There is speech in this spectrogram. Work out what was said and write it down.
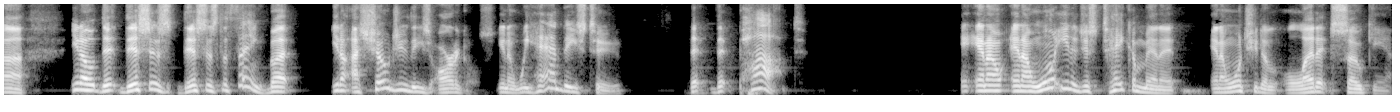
uh, you know, th- this is this is the thing. But you know, I showed you these articles. You know, we had these two that that popped, and I and I want you to just take a minute and I want you to let it soak in.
